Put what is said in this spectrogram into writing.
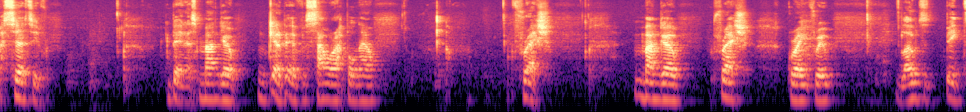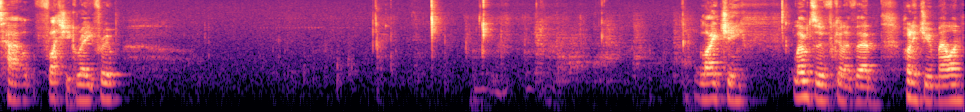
assertive bitterness, mango. Get a bit of a sour apple now. Fresh mango, fresh grapefruit. Loads of big, tat, fleshy grapefruit. Lychee, loads of kind of um, honeydew melon.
